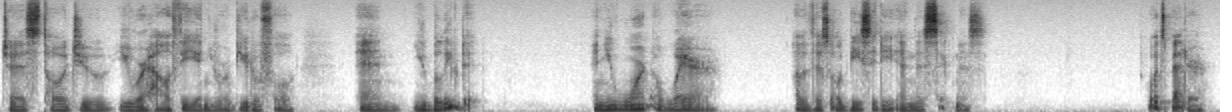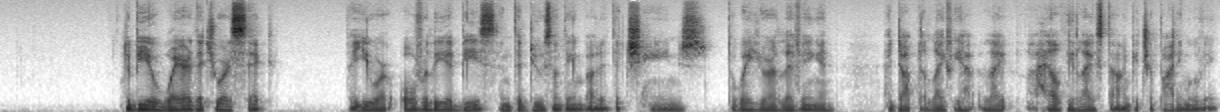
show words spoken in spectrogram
just told you you were healthy and you were beautiful and you believed it. And you weren't aware of this obesity and this sickness. What's better? To be aware that you are sick, that you are overly obese, and to do something about it, to change the way you are living and adopt a, lifey, a healthy lifestyle and get your body moving?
